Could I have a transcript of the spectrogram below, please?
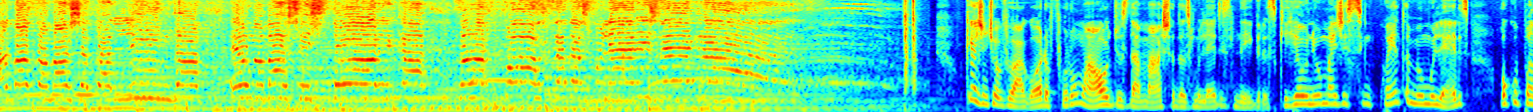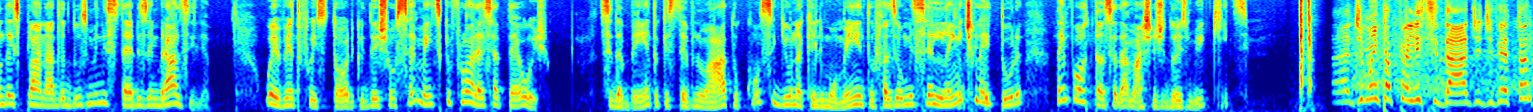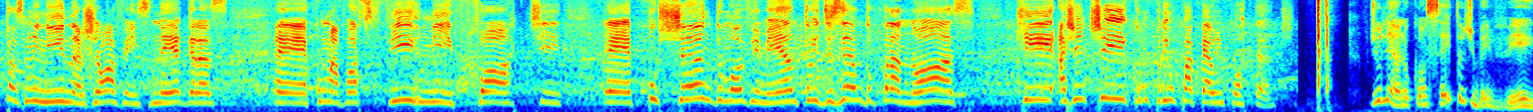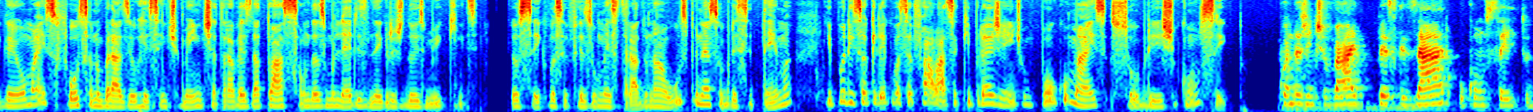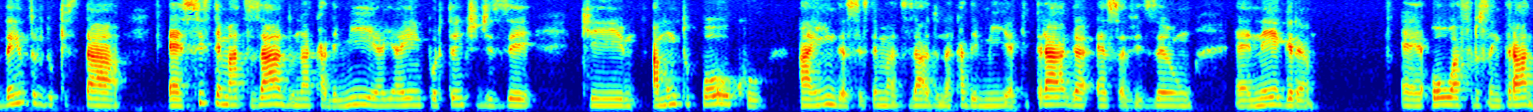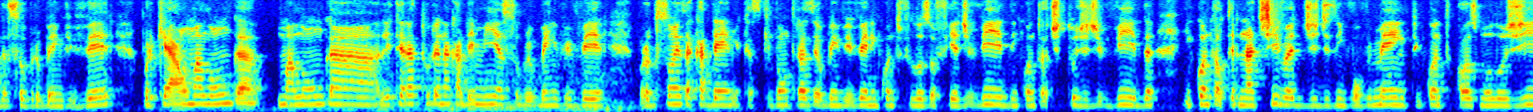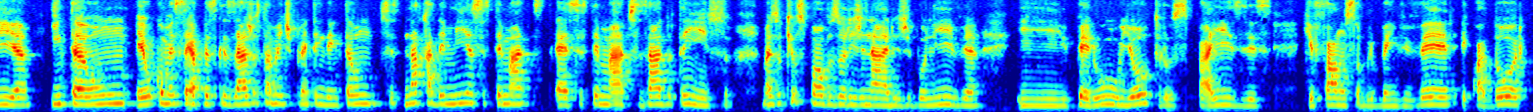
A nossa marcha está linda, é uma marcha histórica, são a força das mulheres negras. que a gente ouviu agora foram áudios da Marcha das Mulheres Negras, que reuniu mais de 50 mil mulheres ocupando a esplanada dos ministérios em Brasília. O evento foi histórico e deixou sementes que florescem até hoje. Cida Bento, que esteve no ato, conseguiu naquele momento fazer uma excelente leitura da importância da marcha de 2015. É de muita felicidade de ver tantas meninas jovens negras é, com uma voz firme, forte, é, puxando o movimento e dizendo para nós que a gente cumpriu um papel importante. Juliano, o conceito de bem viver ganhou mais força no Brasil recentemente através da atuação das mulheres negras de 2015. Eu sei que você fez um mestrado na USP né, sobre esse tema e por isso eu queria que você falasse aqui para a gente um pouco mais sobre este conceito. Quando a gente vai pesquisar o conceito dentro do que está é, sistematizado na academia, e aí é importante dizer que há muito pouco ainda sistematizado na academia que traga essa visão é, negra é, ou afrocentrada sobre o bem viver, porque há uma longa, uma longa literatura na academia sobre o bem viver, produções acadêmicas que vão trazer o bem viver enquanto filosofia de vida, enquanto atitude de vida, enquanto alternativa de desenvolvimento, enquanto cosmologia. Então, eu comecei a pesquisar justamente para entender. Então, na academia sistema, é, sistematizado tem isso, mas o que os povos originários de Bolívia e Peru e outros países que falam sobre o bem viver, Equador,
